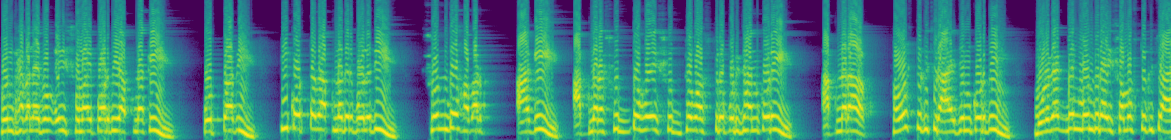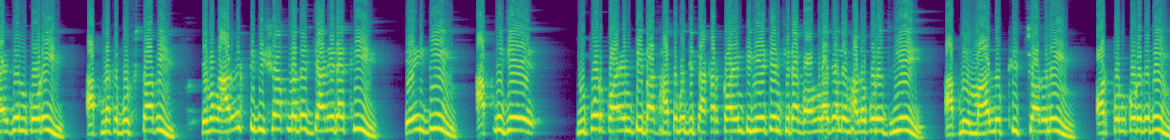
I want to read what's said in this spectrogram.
সন্ধ্যাবেলা এবং এই সময় পর্বে আপনাকে করতে হবে। কি করতে হবে আপনাদের বলে দিই? সন্ধে হবার আগে আপনারা শুদ্ধ হয়ে শুদ্ধ বস্ত্র পরিধান করে আপনারা সমস্ত কিছুর আয়োজন করবেন। মনে রাখবেন বন্ধুরা, এই সমস্ত কিছু আয়োজন করেই আপনাকে বসতে হবে। এবং আরও একটি বিষয় আপনাদের জানিয়ে রাখি, এই দিন আপনি যে রূপোর কয়েনটি বা ধাতব যে টাকার কয়েনটি নিয়েছেন, সেটা গঙ্গা জলে ভালো করে ধুয়েই আপনি মা লক্ষ্মীর চরণে অর্পণ করে দেবেন।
